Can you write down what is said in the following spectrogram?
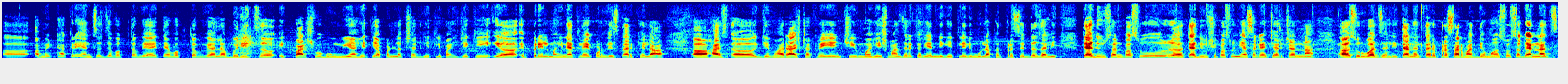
अमित ठाकरे यांचं जे वक्तव्य आहे त्या वक्तव्याला बरीच एक पार्श्वभूमी आहे ती आपण लक्षात घेतली पाहिजे की एप्रिल महिन्यातल्या एकोणवीस तारखेला हा जेव्हा राज ठाकरे यांची महेश मांजरेकर यांनी घेतलेली मुलाखत प्रसिद्ध झाली त्या दिवसांपासून त्या दिवशीपासून या सगळ्या चर्चांना सुरुवात झाली. त्यानंतर प्रसारमाध्यमं असो सगळ्यांनाच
